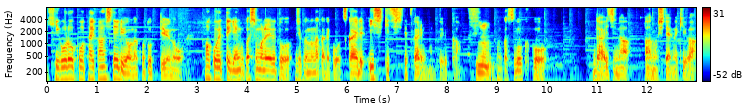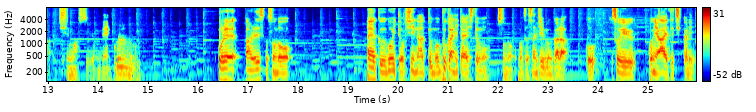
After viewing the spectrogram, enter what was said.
日頃こう体感しているようなことっていうのを、まあこうやって言語化してもらえると自分の中でこう使える、意識して使えるようになるというか、うん。なんかすごくこう、大事なあの視点な気がしますよね。うん。これ、あれですか、その、早く動いてほしいなって思う部下に対しても、その、松田さん自分から、こう、そういう子にあえてしっかり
